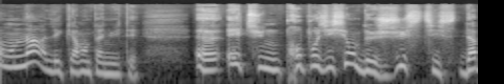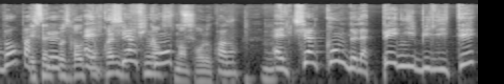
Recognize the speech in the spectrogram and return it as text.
on a les 40 annuités, euh, est une proposition de justice. D'abord parce que elle tient financement compte, pour le coup. Mm. Elle tient compte de la pénibilité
